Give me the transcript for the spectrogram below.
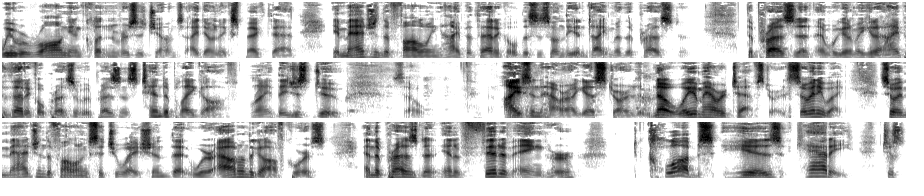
we were wrong in Clinton versus Jones. I don't expect that. Imagine the following hypothetical. This is on the indictment of the president. The president, and we're going to make it a hypothetical president, but presidents tend to play golf, right? They just do. So Eisenhower, I guess, started it. No, William Howard Taft started. So anyway, so imagine the following situation that we're out on the golf course and the president, in a fit of anger, clubs his caddy. Just,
